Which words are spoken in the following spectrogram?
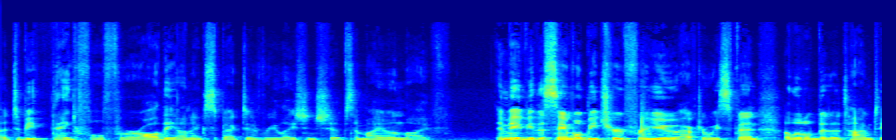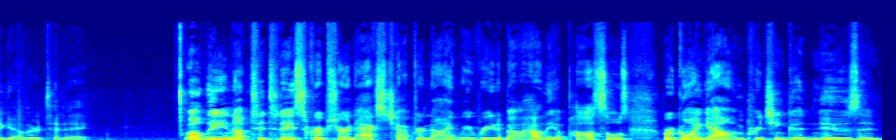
uh, to be thankful for all the unexpected relationships in my own life. And maybe the same will be true for you after we spend a little bit of time together today. Well, leading up to today's scripture in Acts chapter 9, we read about how the apostles were going out and preaching good news, and,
